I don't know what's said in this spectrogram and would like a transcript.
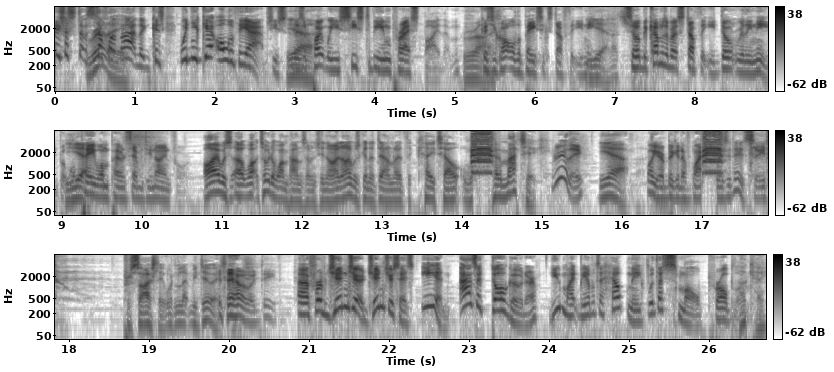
it's just stuff, stuff like that because when you get all of the apps, you, s there's a point where you cease to be impressed by them because Right. you've got all the basic stuff that you need. Yeah, that's so it becomes about stuff that you don't really need, but will Yeah. pay one pound seventy nine for. I was uh, what, talking to one pound seventy nine. I was going to download the KTEL Wackomatic. Really? Yeah, Well, you're a big enough whack as it is, so you precisely. It wouldn't let me do it. No, indeed. Uh, from Ginger. Ginger says, Ian, as a dog owner, you might be able to help me with a small problem. Okay.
